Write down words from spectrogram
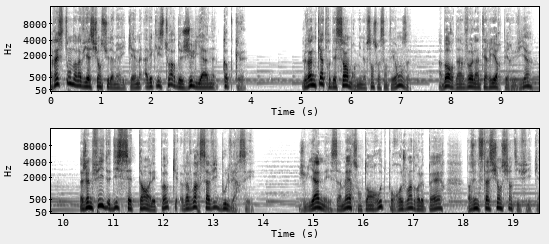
Restons dans l'aviation sud-américaine avec l'histoire de Julian Kopke. Le 24 décembre 1971, à bord d'un vol intérieur péruvien, la jeune fille de 17 ans à l'époque va voir sa vie bouleversée. Juliane et sa mère sont en route pour rejoindre le père dans une station scientifique.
